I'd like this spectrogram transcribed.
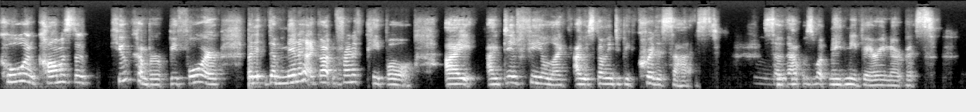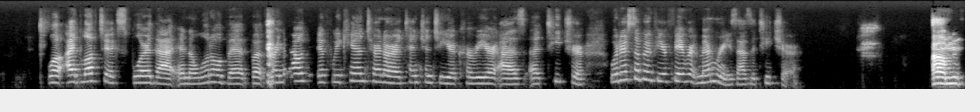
cool and calm as a cucumber before but the minute i got in front of people i i did feel like i was going to be criticized so mm. that was what made me very nervous. Well, I'd love to explore that in a little bit, but for now, if we can turn our attention to your career as a teacher, what are some of your favorite memories as a teacher? Um,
